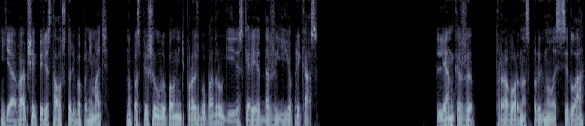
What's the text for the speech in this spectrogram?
Я вообще перестал что-либо понимать, но поспешил выполнить просьбу подруги, или скорее даже ее приказ. Ленка же проворно спрыгнула с седла,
